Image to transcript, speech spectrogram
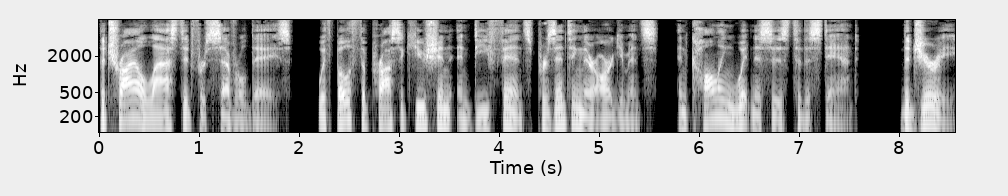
The trial lasted for several days, with both the prosecution and defense presenting their arguments and calling witnesses to the stand. The jury,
